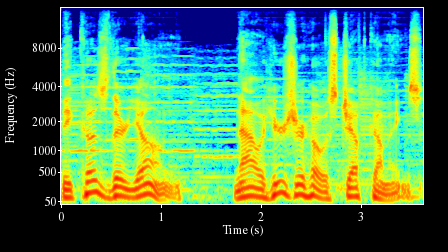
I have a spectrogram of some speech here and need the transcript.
Because They're Young. Now, here's your host, Jeff Commings.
